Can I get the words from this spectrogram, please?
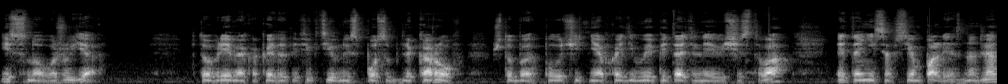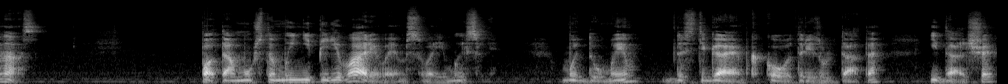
и снова жуя. В то время как этот эффективный способ для коров чтобы получить необходимые питательные вещества, это не совсем полезно для нас. Потому что мы не перевариваем свои мысли. Мы думаем, достигаем какого-то результата, и дальше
